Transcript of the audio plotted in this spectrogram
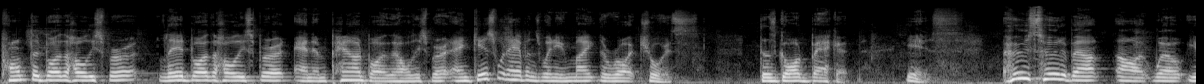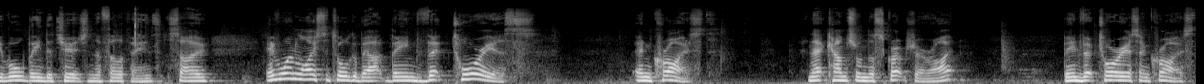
Prompted by the Holy Spirit, led by the Holy Spirit, and empowered by the Holy Spirit. And guess what happens when you make the right choice? Does God back it? Yes. Who's heard about, oh, well, you've all been to church in the Philippines, so everyone likes to talk about being victorious in Christ. And that comes from the scripture, right? Being victorious in Christ.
